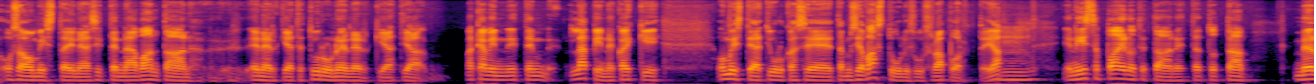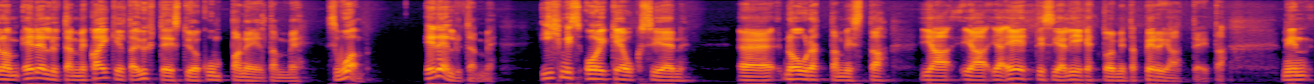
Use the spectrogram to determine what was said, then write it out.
osaomistajina ja sitten nämä Vantaan energiat ja Turun energiat ja mä kävin niiden läpi, ne kaikki omistajat julkaisee tämmöisiä vastuullisuusraportteja mm. ja niissä painotetaan, että tota, meillä on, edellytämme kaikilta yhteistyökumppaneiltamme, huom, edellytämme ihmisoikeuksien noudattamista ja, ja, ja eettisiä liiketoimintaperiaatteita, niin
